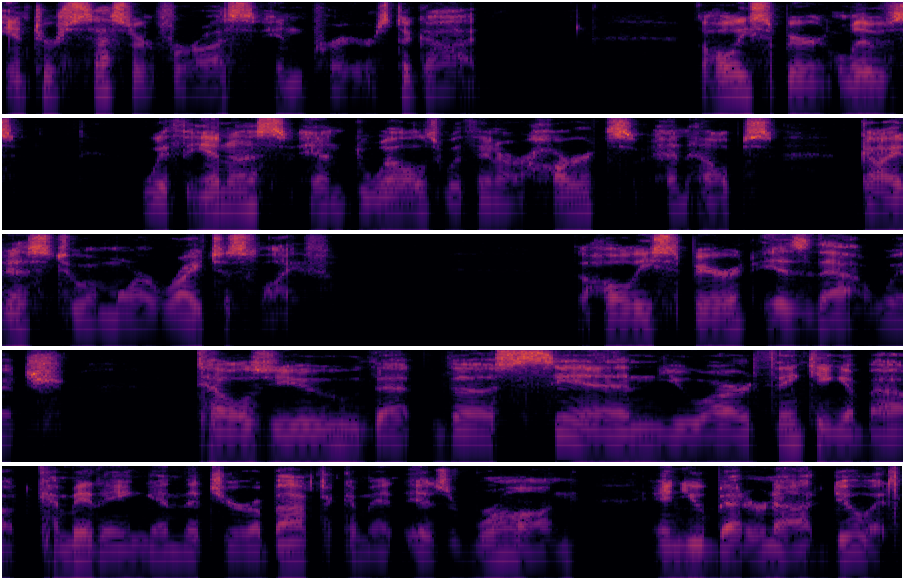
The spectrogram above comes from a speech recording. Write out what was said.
intercessor for us in prayers to God. The Holy Spirit lives within us and dwells within our hearts and helps guide us to a more righteous life. The Holy Spirit is that which tells you that the sin you are thinking about committing and that you're about to commit is wrong and you better not do it.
